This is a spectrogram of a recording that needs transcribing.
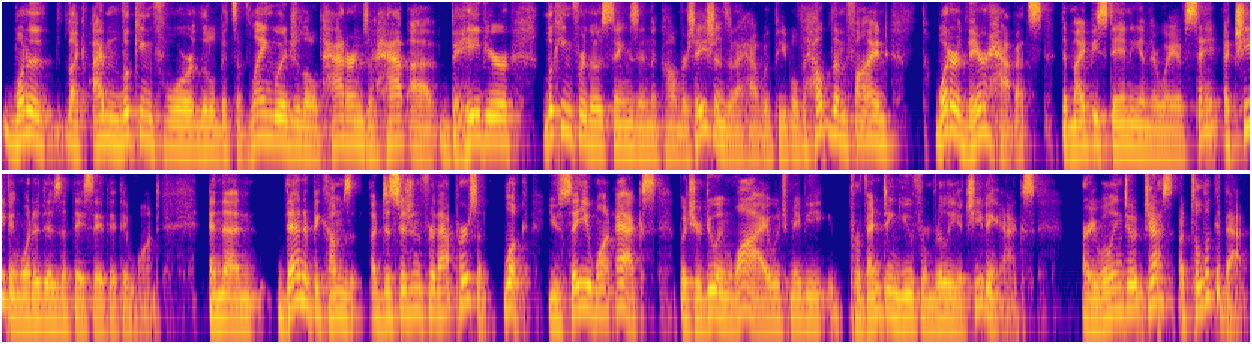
one of the, like i'm looking for little bits of language little patterns of ha- uh, behavior looking for those things in the conversations that i have with people to help them find what are their habits that might be standing in their way of saying achieving what it is that they say that they want and then then it becomes a decision for that person look you say you want x but you're doing y which may be preventing you from really achieving x are you willing to adjust uh, to look at that?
